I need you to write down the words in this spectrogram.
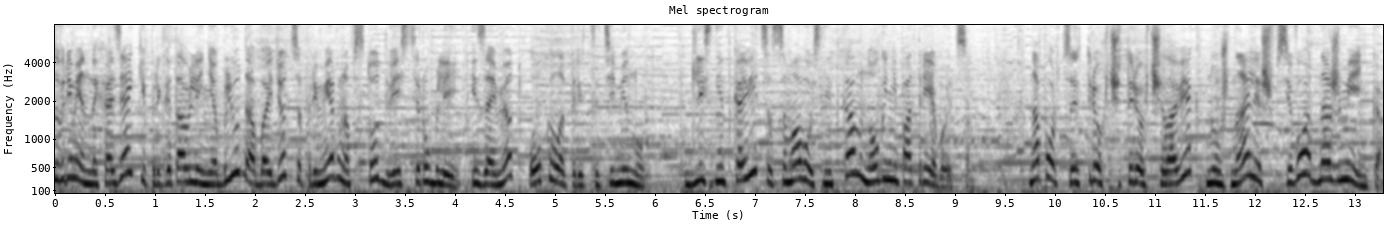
Современной хозяйке приготовление блюда обойдется примерно в 100-200 рублей и займет около 30 минут. Для снитковицы самого снитка много не потребуется. На порции трех-четырех человек нужна лишь всего одна жменька.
